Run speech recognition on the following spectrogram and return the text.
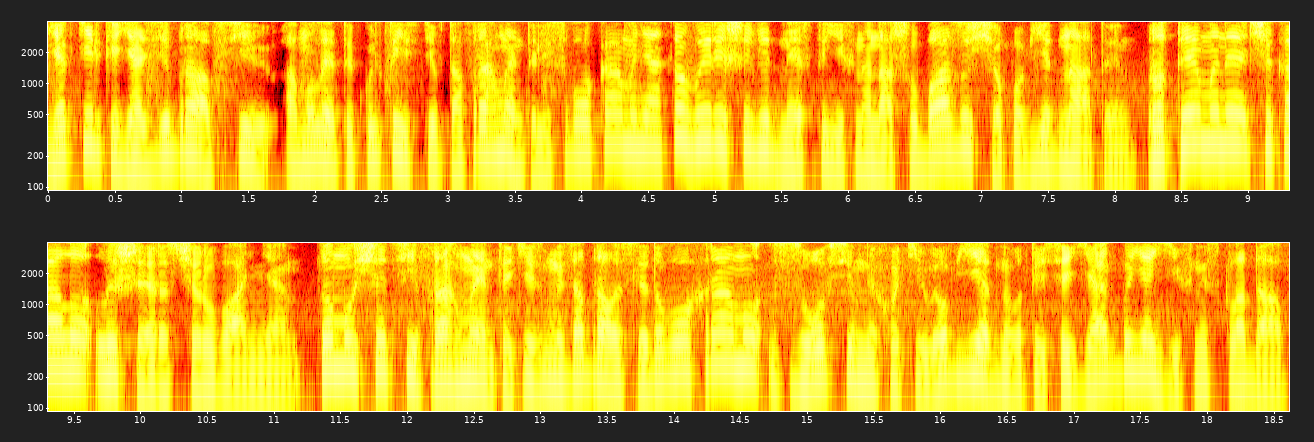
Як тільки я зібрав всі амулети культистів та фрагменти лісового каменя, то вирішив віднести їх на нашу базу, щоб об'єднати. Проте мене чекало лише розчарування, тому що ці фрагменти, які ми забрали з слідового храму, зовсім не хотіли об'єднуватися, як би я їх не складав.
